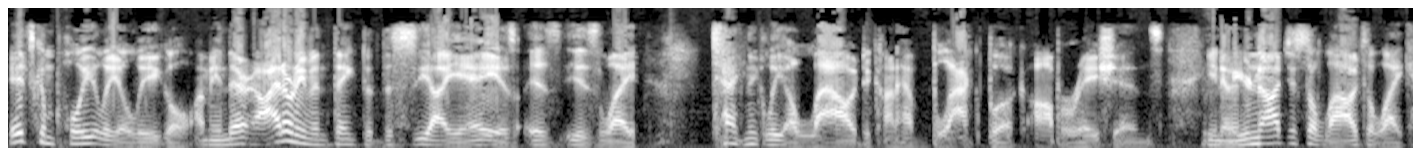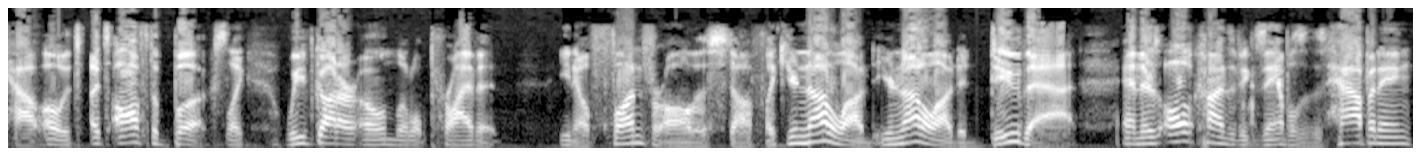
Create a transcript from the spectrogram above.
it's completely illegal. I mean, there. I don't even think that the CIA is is is like technically allowed to kind of have black book operations. You know, you're not just allowed to like how oh it's it's off the books. Like we've got our own little private you know fund for all this stuff. Like you're not allowed you're not allowed to do that. And there's all kinds of examples of this happening.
